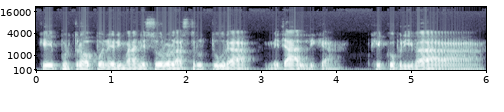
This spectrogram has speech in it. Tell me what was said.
che purtroppo ne rimane solo la struttura metallica che copriva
